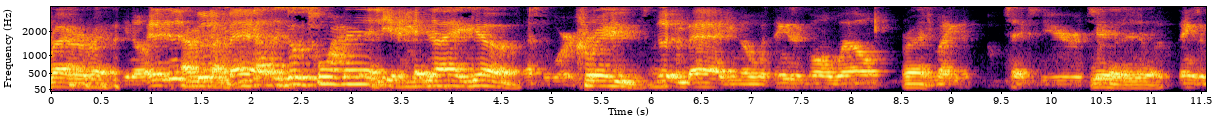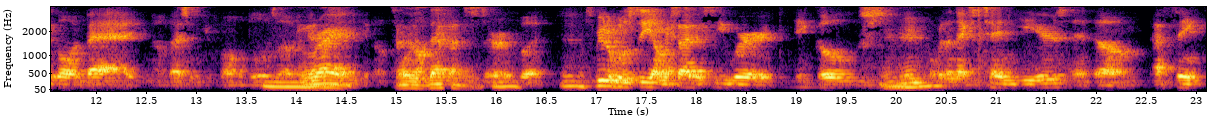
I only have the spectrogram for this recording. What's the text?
Right, right, right. You know, and, it- and it's Everybody, good and You got bad. the Dogecoin, man. Yeah. You're like, yo, That's the word. crazy. It's good and bad. You know, when things are going well, Right. you might get a text here. Or Yeah, yeah. But when things are going bad. You know, that's when your phone blows up. You gotta, Right. You know, turn Most off, do not definitely. disturb. But Yeah. it's beautiful to see. I'm excited to see where it goes Mhm. over the next 10 years. And um, I think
